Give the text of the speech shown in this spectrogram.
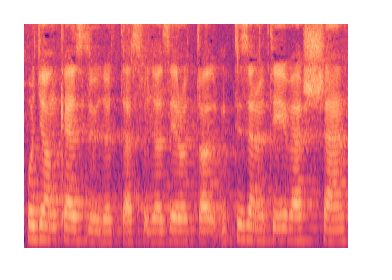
hogyan kezdődött ez, hogy azért ott a 15 évesen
